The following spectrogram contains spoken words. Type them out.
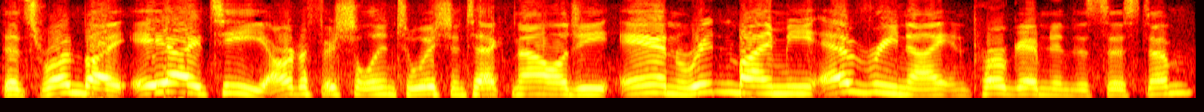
that's run by AIT, Artificial Intuition Technology, and written by me every night and programmed into the system.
